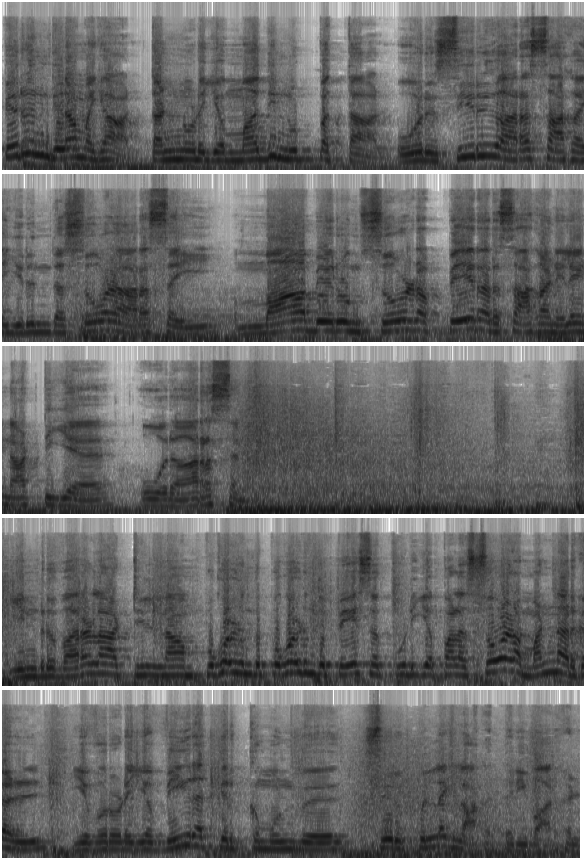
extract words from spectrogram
பெருந்திறமையால் தன்னுடைய மதிநுட்பத்தால் ஒரு சிறு அரசாக இருந்த சோழ அரசை மாபெரும் சோழ பேரரசாக நிலைநாட்டிய ஒரு அரசன். இன்று வரலாற்றில் நாம் புகழ்ந்து புகழ்ந்து பேசக்கூடிய பல சோழ மன்னர்கள் இவருடைய வீரத்திற்கு முன்பு சிறு பிள்ளைகளாக தெரிவார்கள்.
